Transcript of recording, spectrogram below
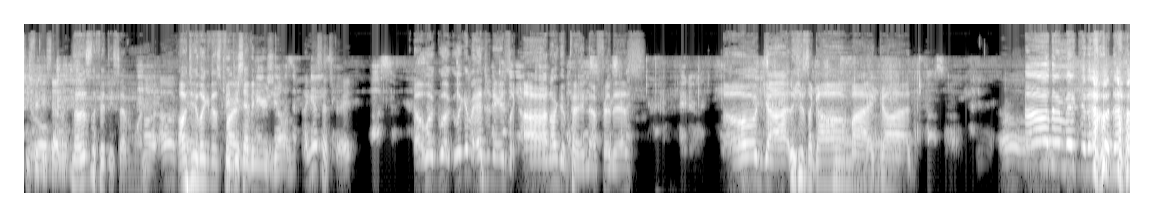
She's year old 57. No, this is the 57 one. Oh, oh, Oh, okay. dude, look at this part. 57 years young. I guess that's great. Awesome. Oh, look, look, look at the engineer. He's like, "Oh, I don't get paid enough for this." Hey, darling. Oh God, he's like, "Oh my God." Oh. Oh, they're making out now.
